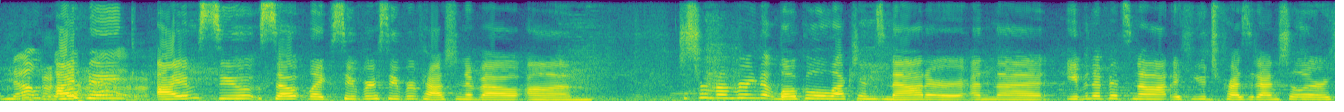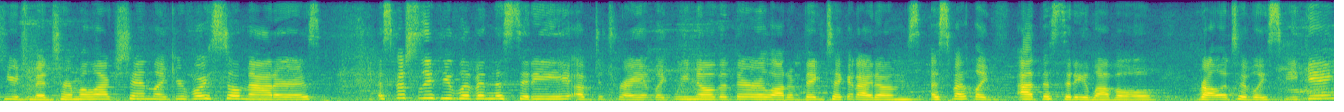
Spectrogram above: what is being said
No, I think I am so so like super super passionate about um, just remembering that local elections matter and that even if it's not a huge presidential or a huge midterm election, like your voice still matters. Especially if you live in the city of Detroit, like we know that there are a lot of big ticket items, especially like at the city level, relatively speaking,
